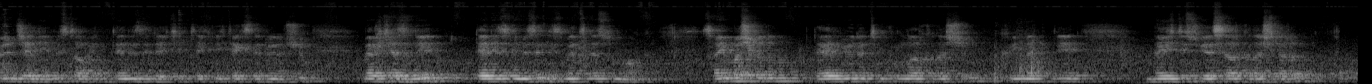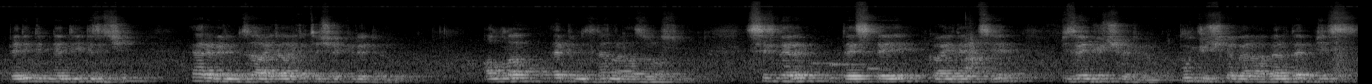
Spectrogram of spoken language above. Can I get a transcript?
Önceliğimiz tabii Denizli'deki teknik tekstil dönüşüm merkezini Denizli'mizin hizmetine sunmak. Sayın Başkanım, değerli yönetim kurulu arkadaşım, kıymetli meclis üyesi arkadaşlarım, beni dinlediğiniz için her birinize ayrı ayrı teşekkür ediyorum. Allah hepinizden razı olsun. Sizlerin desteği, gayreti bize güç veriyor. Bu güçle beraber de biz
